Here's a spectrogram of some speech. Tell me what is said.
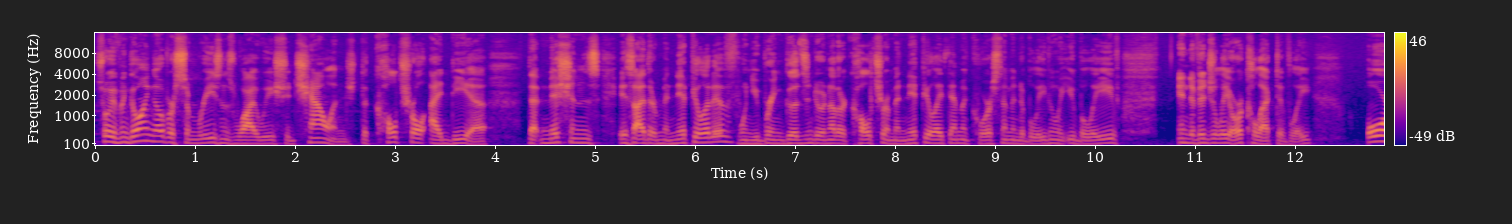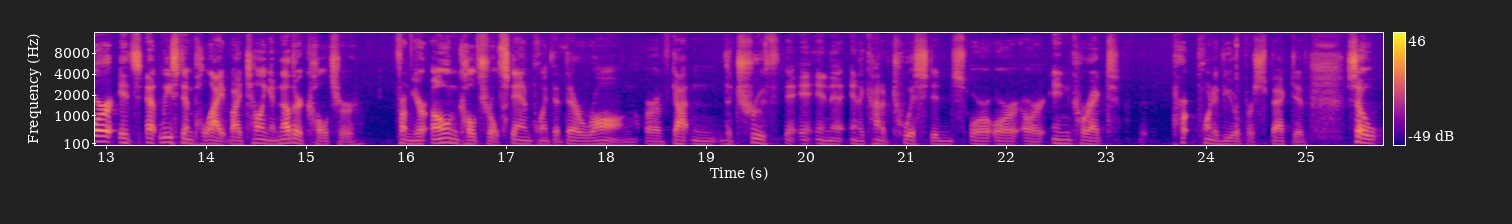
So we've been going over some reasons why we should challenge the cultural idea that missions is either manipulative when you bring goods into another culture and manipulate them and coerce them into believing what you believe individually or collectively, or it's at least impolite by telling another culture from your own cultural standpoint that they're wrong or have gotten the truth in a, in a kind of twisted or, or, or incorrect point of view or perspective. So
